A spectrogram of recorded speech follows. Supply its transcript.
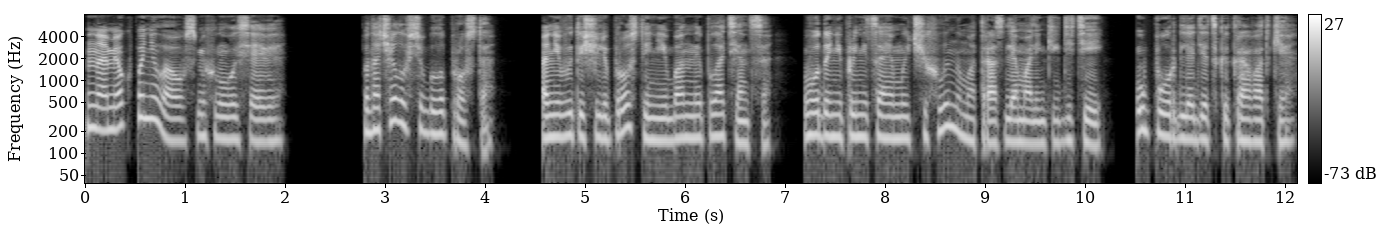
Намек поняла, усмехнулась Эви. Поначалу все было просто. Они вытащили простыни и банные полотенца, водонепроницаемые чехлы на матрас для маленьких детей, упор для детской кроватки,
